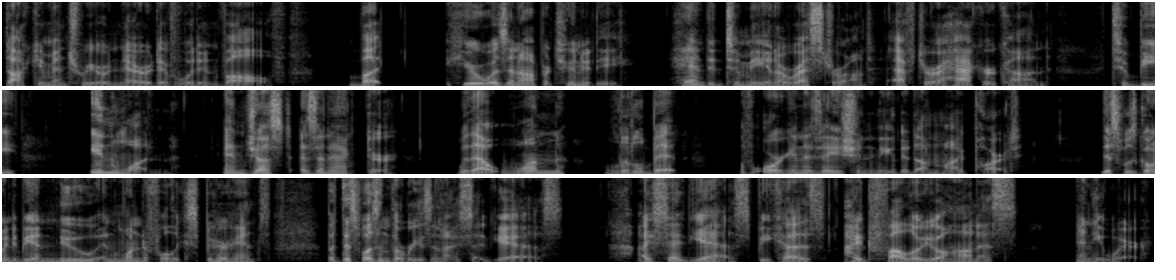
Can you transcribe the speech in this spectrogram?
documentary or narrative would involve. But here was an opportunity handed to me in a restaurant after a HackerCon to be in one and just as an actor, without one little bit of organization needed on my part. This was going to be a new and wonderful experience, but this wasn't the reason I said yes. I said yes because I'd follow Johannes anywhere.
